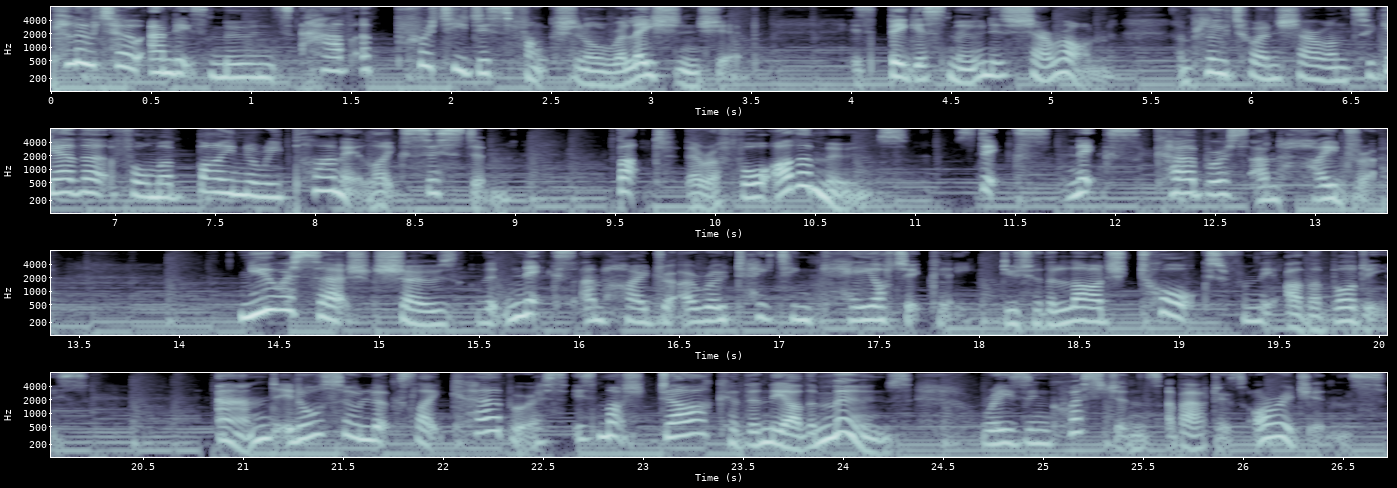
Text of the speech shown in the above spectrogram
Pluto and its moons have a pretty dysfunctional relationship. Its biggest moon is Charon, and Pluto and Charon together form a binary planet like system. But there are four other moons Styx, Nix, Kerberos, and Hydra. New research shows that Nix and Hydra are rotating chaotically due to the large torques from the other bodies. And it also looks like Kerberos is much darker than the other moons, raising questions about its origins.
